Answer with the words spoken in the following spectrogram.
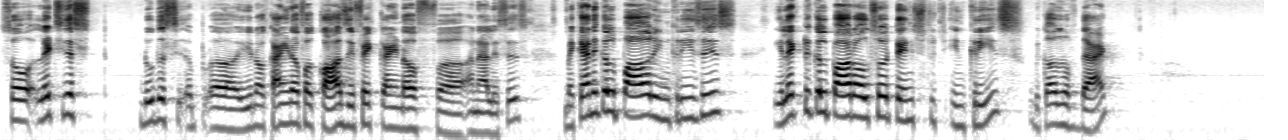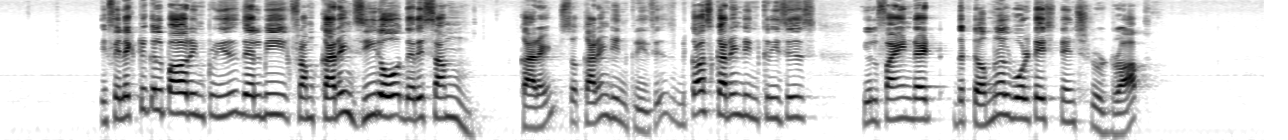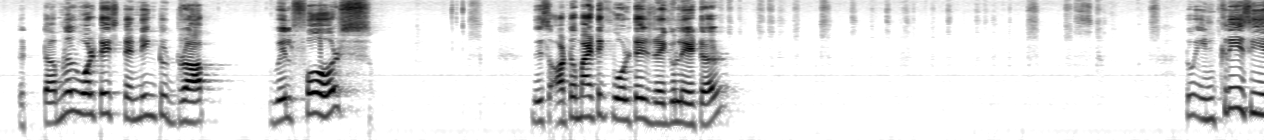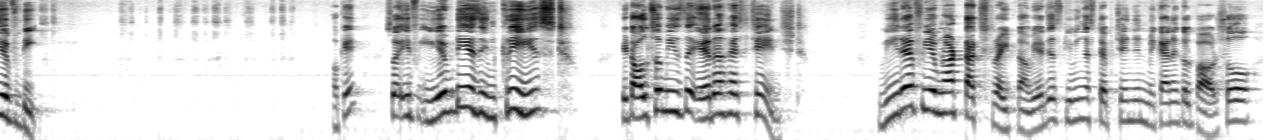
So, let us just do this uh, you know kind of a cause effect kind of uh, analysis. Mechanical power increases, electrical power also tends to increase because of that if electrical power increases there will be from current 0 there is some current. So, current increases because current increases you will find that the terminal voltage tends to drop. The terminal voltage tending to drop will force this automatic voltage regulator to increase EFD. Okay. So, if EFD is increased, it also means the error has changed. Vref we have not touched right now, we are just giving a step change in mechanical power. So,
